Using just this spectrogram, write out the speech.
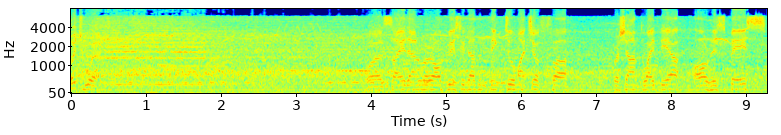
which worked. Well, Saeed Anwar obviously doesn't think too much of uh, Prashant Vaidya or his pace.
